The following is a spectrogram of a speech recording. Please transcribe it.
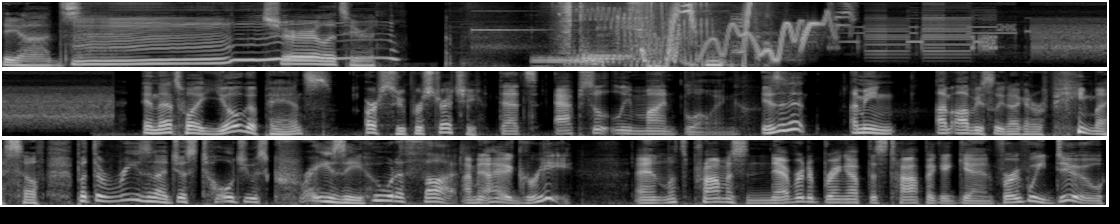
The odds. Mm, Sure, let's hear it. And that's why yoga pants are super stretchy, That's absolutely mind blowing. isn't it? I mean, I'm obviously not going to repeat myself, but the reason I just told you is crazy. Who would have thought? I mean, I agree. And let's promise never to bring up this topic again, for if we do,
